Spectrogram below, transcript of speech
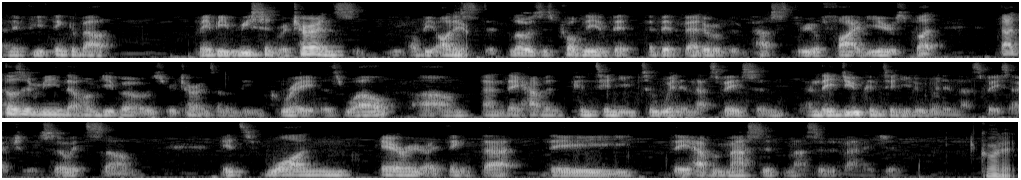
And if you think about maybe recent returns, I'll be honest, that Lowe's is probably a bit a bit better over the past three or five years, but that doesn't mean that Home Depot's returns haven't been great as well, um, and they haven't continued to win in that space, and, and they do continue to win in that space actually. So it's um, it's one area I think that they they have a massive massive advantage in. Got it.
